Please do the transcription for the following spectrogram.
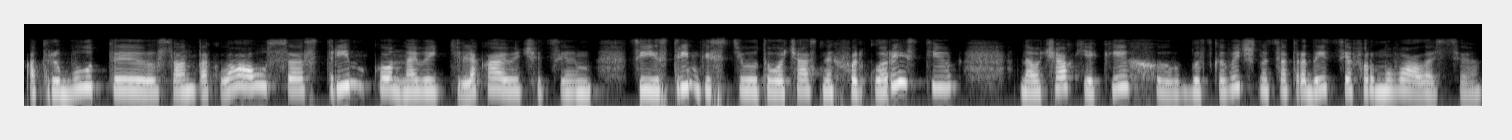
атрибути Санта Клауса стрімко, навіть лякаючи цим, цією стрімкістю тогочасних фольклористів, на очах яких е, блискавично ця традиція формувалася.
